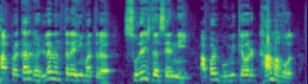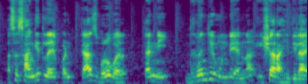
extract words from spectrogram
हा प्रकार घडल्यानंतरही मात्र सुरेश धस यांनी आपण भूमिकेवर ठाम आहोत असं सांगितलंय पण त्याचबरोबर त्यांनी धनंजय मुंडे यांना इशाराही दिलाय.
